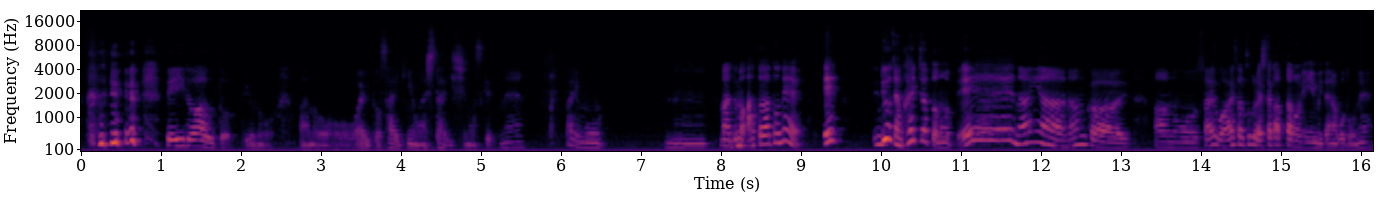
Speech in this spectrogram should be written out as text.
フェードアウトっていうのをあの割と最近はしたりしますけどね。やっぱりもううん。まあでも後々ね「えりょうちゃん帰っちゃったの?」って「えー、なんやなんかあの最後挨拶ぐらいしたかったのに」みたいなことをね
